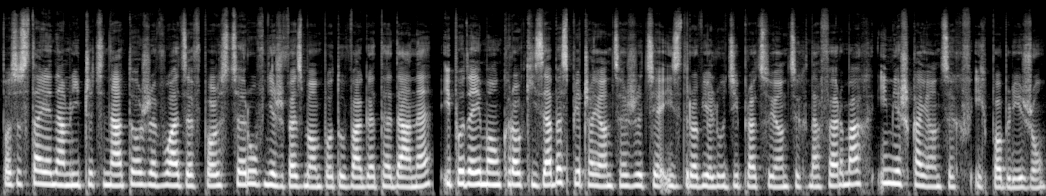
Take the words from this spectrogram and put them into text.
Pozostaje nam liczyć na to, że władze w Polsce również wezmą pod uwagę te dane i podejmą kroki zabezpieczające życie i zdrowie ludzi pracujących na fermach i mieszkających w ich pobliżu.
